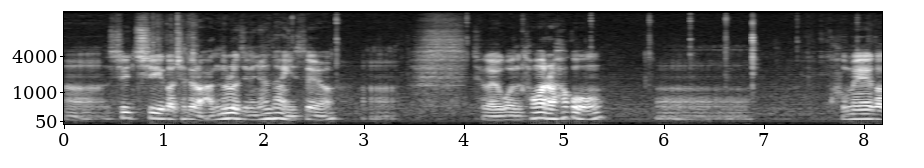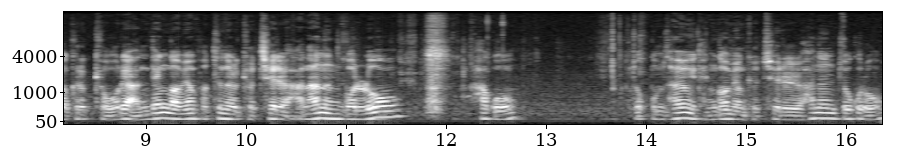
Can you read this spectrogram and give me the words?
어, 스위치가 제대로 안 눌러지는 현상이 있어요. 어, 제가 이거는 통화를 하고 어, 구매가 그렇게 오래 안 된 거면 버튼을 교체를 안 하는 걸로 하고 조금 사용이 된 거면 교체를 하는 쪽으로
